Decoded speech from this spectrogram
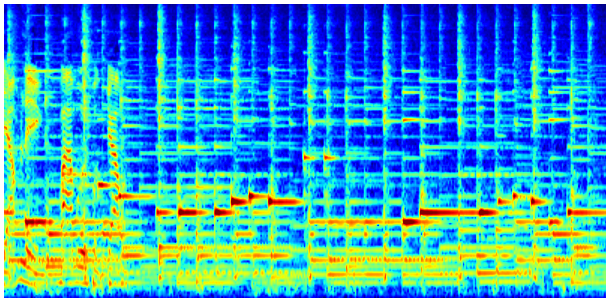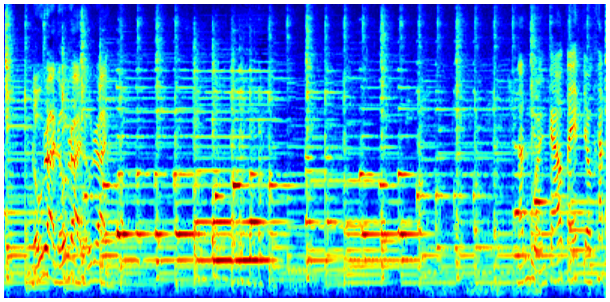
giảm liền 30 phần trăm. Rồi, đủ rồi đủ rồi. Đánh quảng cáo test cho khách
